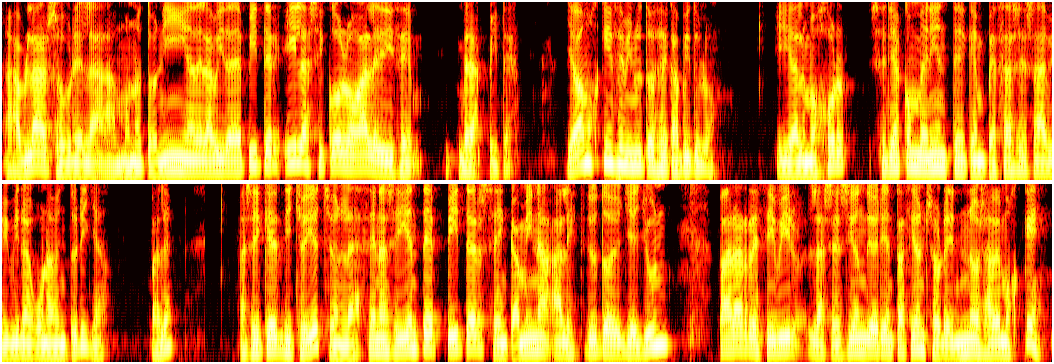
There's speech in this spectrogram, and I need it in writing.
hablar sobre la monotonía de la vida de Peter y la psicóloga le dice, verás Peter, llevamos 15 minutos de capítulo y a lo mejor sería conveniente que empezases a vivir alguna aventurilla, ¿vale? Así que dicho y hecho, en la escena siguiente, Peter se encamina al Instituto Yejun para recibir la sesión de orientación sobre no sabemos qué.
